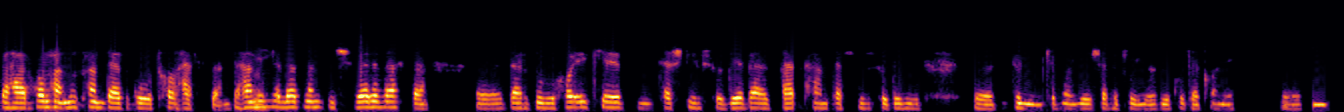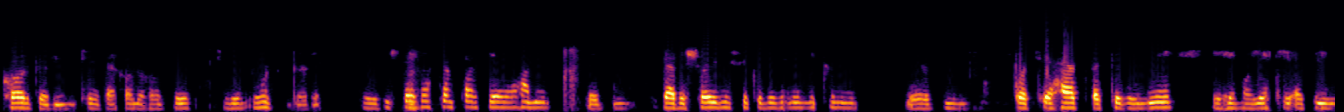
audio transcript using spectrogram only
به هر حال هنوز هم در گوت ها هستن. به همین علت من بیشتر وقتم در گروه هایی که تشکیل شده و از قبل هم تشکیل شده بود دونیم که ما یه شبکه یاری کودکان کار داریم که در حال حاضر چیزی عضو داره. بیشتر وقتم فرق همین روش هایی میشه که ببینیم می‌تونیم تا چه حد و چگونه حمایتی از این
